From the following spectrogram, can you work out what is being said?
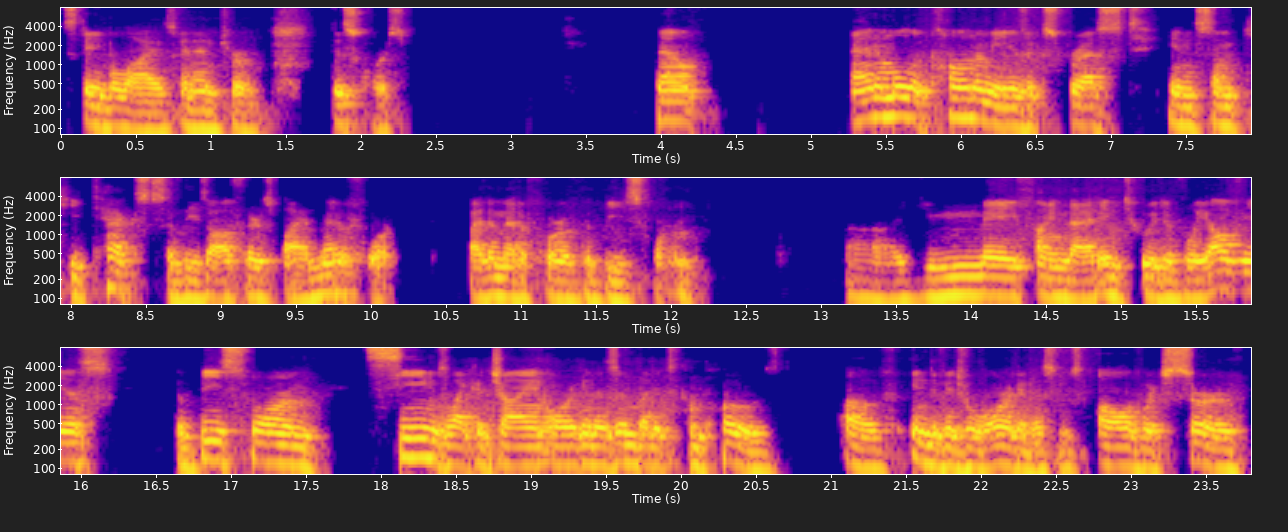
stabilize and enter discourse. Now, animal economy is expressed in some key texts of these authors by a metaphor by the metaphor of the bee swarm. Uh, you may find that intuitively obvious. The bee swarm seems like a giant organism, but it's composed of individual organisms, all of which serve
